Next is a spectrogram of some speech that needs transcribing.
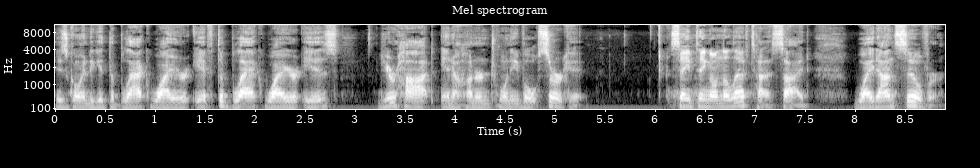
is going to get the black wire if the black wire is your hot in a 120 volt circuit. Same thing on the left side, white on silver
